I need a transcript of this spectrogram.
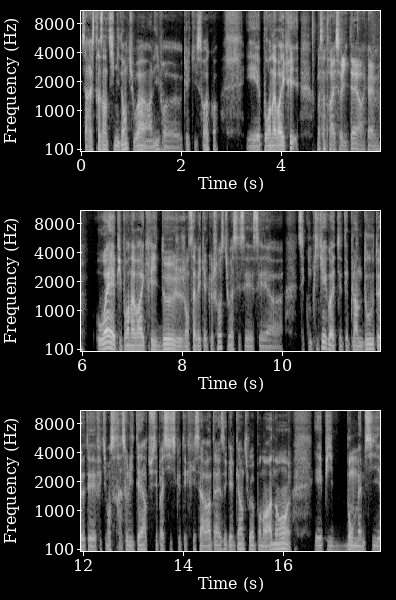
ça reste très intimidant, tu vois, un livre, quel qu'il soit, quoi. Et pour en avoir écrit. Bah, c'est un travail solitaire, quand même. Ouais et puis pour en avoir écrit deux, j'en savais quelque chose, tu vois? C'est c'est c'est, c'est compliqué quoi. Tu es plein de doutes, heu, effectivement, c'est très solitaire. Tu sais pas si ce que tu écris, ça va intéresser quelqu'un, tu vois? Pendant un an, et puis bon, même si,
